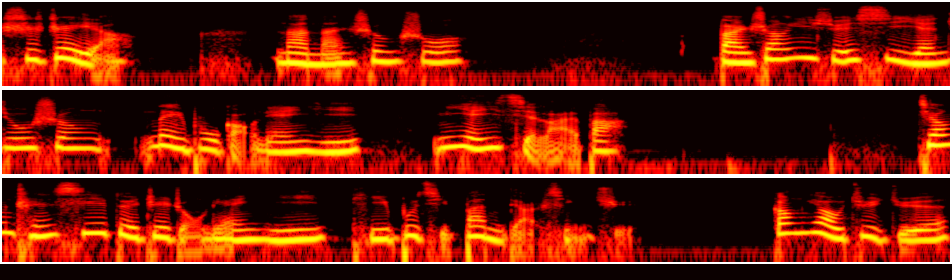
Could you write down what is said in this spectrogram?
是这样，那男生说：“晚上医学系研究生内部搞联谊，你也一起来吧。”江晨曦对这种联谊提不起半点兴趣，刚要拒绝，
